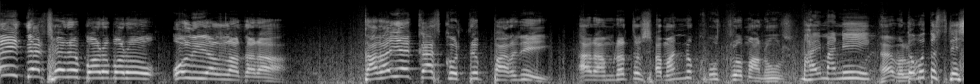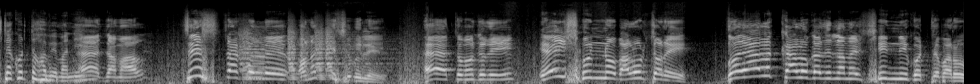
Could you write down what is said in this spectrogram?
এই দেশের বড় বড় অলি আল্লাহ দ্বারা তারাই এক কাজ করতে পারেনি। আর আমরা তো সামান্য ক্ষুদ্র মানুষ। ভাই মানিক হ্যাঁ, বলো। তবু তো চেষ্টা করতে হবে মানিক। হ্যাঁ জামাল চেষ্টা করলে অনেক কিছু মিলে। হ্যাঁ তোমার যদি এই শূন্য বালুর চরে দয়াল কালো কাজের নামে সিন্নি করতে পারো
